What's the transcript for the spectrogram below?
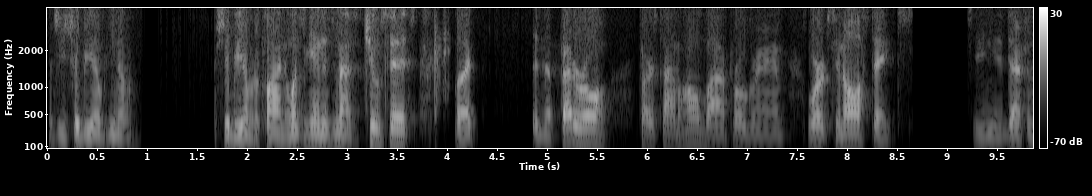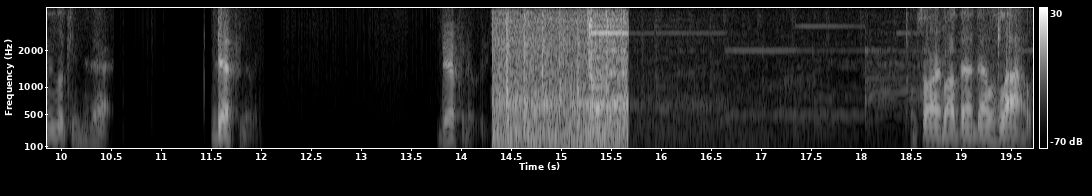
But you should be able, you know, should be able to find it. Once again, this is Massachusetts, but in the federal first-time homebuyer program works in all states. So you need to definitely look into that. Definitely. Definitely. I'm sorry about that. That was loud.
